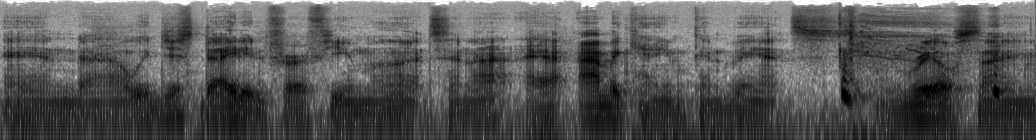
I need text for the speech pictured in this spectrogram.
and uh, we just dated for a few months, and I, I became convinced real soon.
